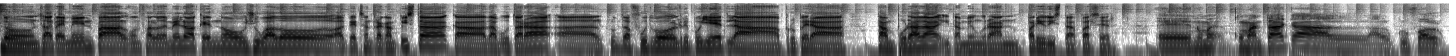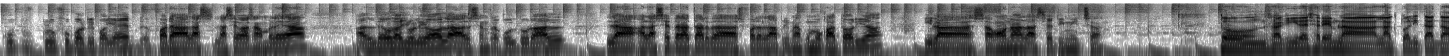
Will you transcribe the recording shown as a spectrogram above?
Doncs agraïment pel Gonzalo de Melo, aquest nou jugador, aquest centrecampista que debutarà al club de futbol Ripollet la propera temporada i també un gran periodista, per cert. Eh, comentar que el, el Club, Club, Club Futbol Ripollet farà la, la seva assemblea el 10 de juliol al Centre Cultural. La, a les 7 de la tarda es farà la primera convocatòria i la segona a les 7 i mitja. Doncs aquí deixarem l'actualitat la,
